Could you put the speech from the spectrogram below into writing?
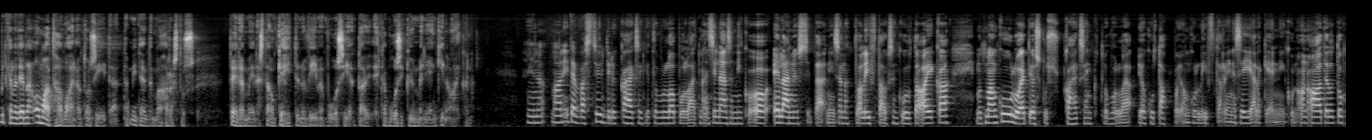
Mitkä ne teidän omat havainnot on siitä, että miten tämä harrastus teidän mielestä on kehittynyt viime vuosien tai ehkä vuosikymmenienkin aikana? Niin no, mä oon itse vasta syntynyt 80-luvun lopulla, että mä en sinänsä niin ole elänyt sitä niin sanottua liftauksen kulta-aikaa, mutta mä oon kuullut, että joskus 80-luvulla joku tappoi jonkun liftarin ja sen jälkeen niin on ajateltu,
